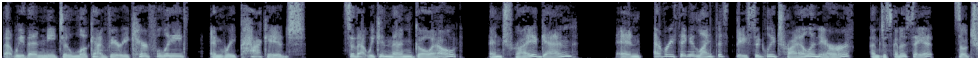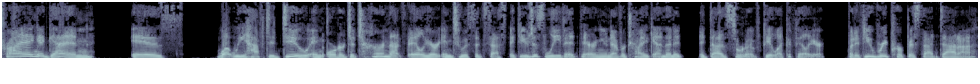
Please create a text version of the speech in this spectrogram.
that we then need to look at very carefully and repackage so that we can then go out and try again. And everything in life is basically trial and error. I'm just going to say it. So trying again is what we have to do in order to turn that failure into a success. If you just leave it there and you never try again, then it, it does sort of feel like a failure. But if you repurpose that data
